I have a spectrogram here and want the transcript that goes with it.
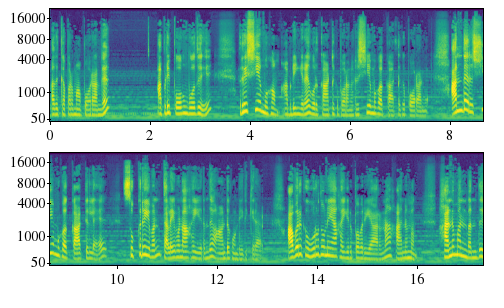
அதுக்கப்புறமா போகிறாங்க அப்படி போகும்போது ரிஷ்யமுகம் அப்படிங்கிற ஒரு காட்டுக்கு போகிறாங்க ரிஷ்யமுக காட்டுக்கு போகிறாங்க அந்த ரிஷ்யமுக காட்டில் சுக்ரீவன் தலைவனாக இருந்து ஆண்டு கொண்டிருக்கிறார். அவருக்கு உறுதுணையாக இருப்பவர் யாருன்னா ஹனுமன். ஹனுமன் வந்து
